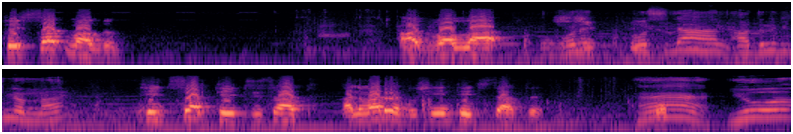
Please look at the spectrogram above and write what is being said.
Teçhizat mı aldın? Abi valla O, ne, o silahın adını bilmiyorum la. teçhizat teçhizat. Hani var ya bu şeyin teçhizatı. He yo.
